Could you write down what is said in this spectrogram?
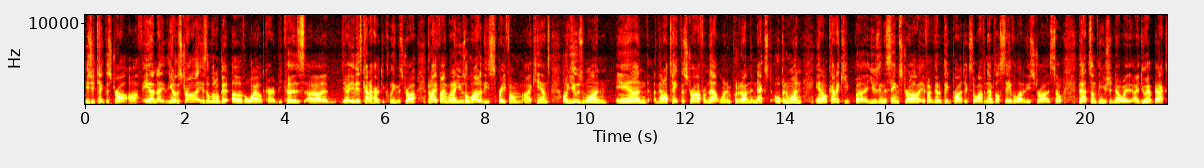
is you take the straw off. And, uh, you know, the straw is a little bit of a wild card because uh, it is kind of hard to clean the straw. But I find when I use a lot of these spray foam uh, cans, I'll use one and then I'll take the straw from that one and put it on the next open one and I'll kind of keep uh, using the same straw if I've got a big project so oftentimes I'll save a lot of these straws so that's something you should know I, I do have back,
